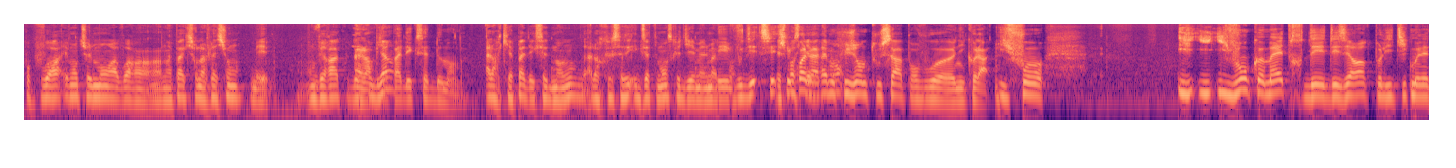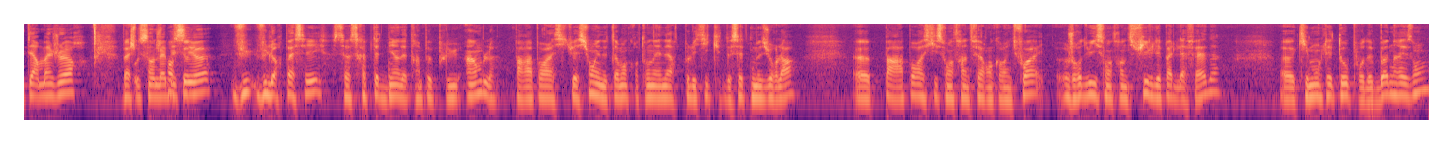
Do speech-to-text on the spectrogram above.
pour pouvoir éventuellement avoir un, impact sur l'inflation, mais on verra de alors qu'il n'y a pas d'excès de demande. Alors qu'il n'y a pas d'excès de demande, alors que c'est exactement ce que dit Emmanuel Macron. C'est quoi la conclusion de tout ça pour vous, euh, Nicolas? Ils font ils, vont commettre des, erreurs de politique monétaire majeures bah, au sein de la BCE vu, leur passé, ça serait peut-être bien d'être un peu plus humble par rapport à la situation, et notamment quand on a une alerte politique de cette mesure-là, euh, par rapport à ce qu'ils sont en train de faire encore une fois. Aujourd'hui, ils sont en train de suivre les pas de la Fed, euh, qui montent les taux pour de bonnes raisons.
